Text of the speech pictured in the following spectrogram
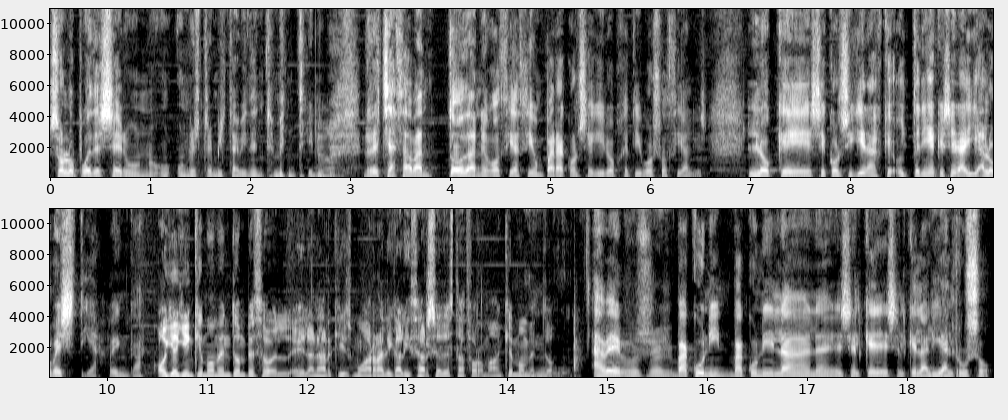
solo puede ser un, extremista, evidentemente. ¿no? Rechazaban toda negociación para conseguir objetivos sociales. Lo que se consiguiera es que tenía que ser ahí a lo bestia. Venga. Oye, ¿y en qué momento empezó el, anarquismo a radicalizarse de esta forma? ¿En qué momento? A ver, pues, eh, Bakunin. Bakunin es el que es el que la lía, el ruso,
